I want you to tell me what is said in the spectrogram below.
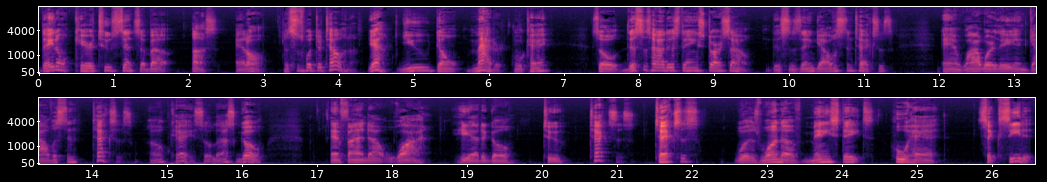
they don't care two cents about us at all. This is what they're telling us. Yeah, you don't matter. Okay. So this is how this thing starts out. This is in Galveston, Texas. And why were they in Galveston, Texas? Okay, so let's go and find out why he had to go to Texas. Texas was one of many states who had succeeded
